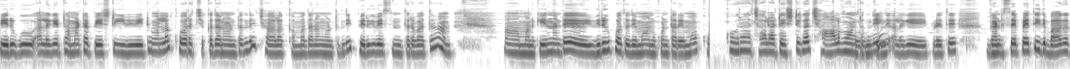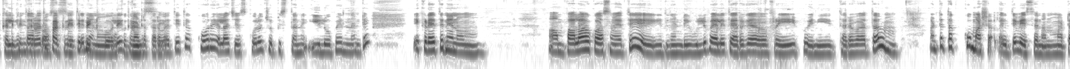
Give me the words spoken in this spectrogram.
పెరుగు అలాగే టమాటా పేస్ట్ ఇవి వేయటం వల్ల కూర చిక్కదనం ఉంటుంది చాలా కమ్మదనంగా ఉంటుంది. పెరుగు వేసిన తర్వాత మనకి ఏంటంటే విరిగిపోతుందేమో అనుకుంటారేమో. కూర చాలా టేస్టీగా చాలా బాగుంటుంది. అలాగే ఇప్పుడైతే గంట సేపు అయితే ఇది బాగా కలిపిన తర్వాత పక్కన అయితే పెట్టుకోవాలి. గంట తర్వాత అయితే కూర ఎలా చేసుకోవాలో చూపిస్తాను. ఈ లోపు ఏంటంటే ఇక్కడైతే నేను పలావ్ కోసం అయితే ఇదిగండి ఉల్లిపాయలు అయితే ఎర్రగా ఫ్రై అయిపోయినాయి. తర్వాత అంటే తక్కువ మసాలా అయితే వేసాను అనమాట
